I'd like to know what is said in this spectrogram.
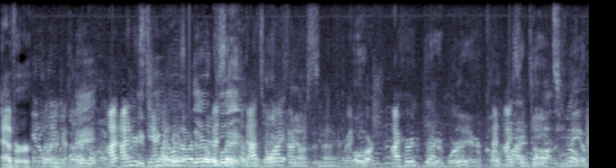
ever. I, I understand you that. Listen, player- that's why I'm rescinding the red card. I heard that word and I sent it.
